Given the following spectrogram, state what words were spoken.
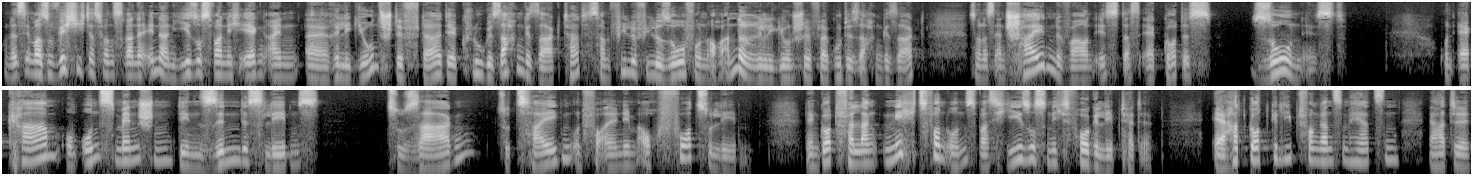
Und das ist immer so wichtig, dass wir uns daran erinnern, Jesus war nicht irgendein äh, Religionsstifter, der kluge Sachen gesagt hat. Es haben viele Philosophen und auch andere Religionsstifter gute Sachen gesagt. Sondern das Entscheidende war und ist, dass er Gottes Sohn ist. Und er kam, um uns Menschen den Sinn des Lebens zu sagen, zu zeigen und vor allen Dingen auch vorzuleben. Denn Gott verlangt nichts von uns, was Jesus nicht vorgelebt hätte. Er hat Gott geliebt von ganzem Herzen, er hatte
